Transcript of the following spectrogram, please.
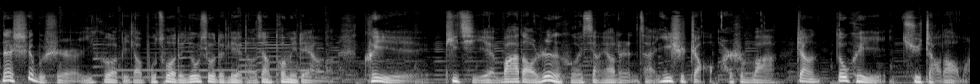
那是不是一个比较不错的、优秀的猎头，像托米这样的，可以替企业挖到任何想要的人才？一是找，二是挖，这样都可以去找到吗？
